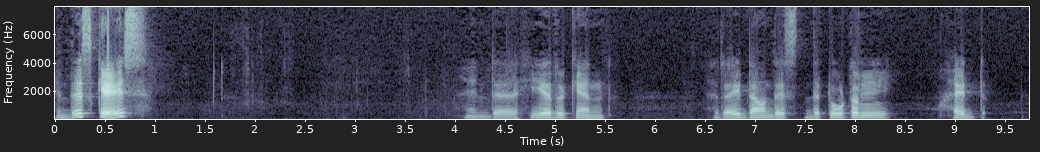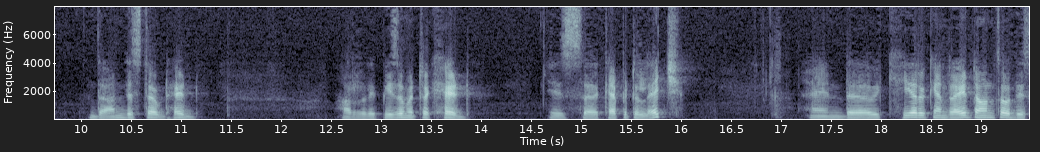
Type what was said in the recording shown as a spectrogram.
in this case and uh, here we can write down this the total head the undisturbed head or the piezometric head is uh, capital H and uh, here you can write down. So, this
